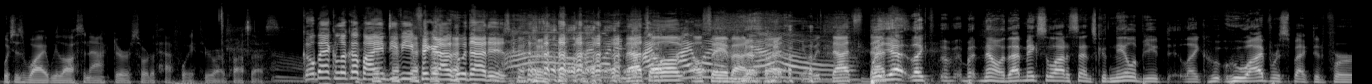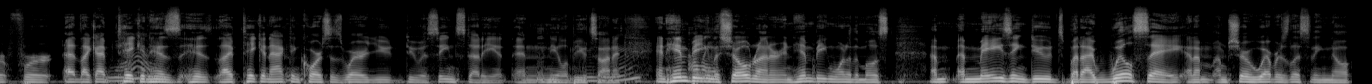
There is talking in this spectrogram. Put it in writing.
which is why we lost an actor sort of halfway through our process. Oh. Go back, and look up IMDb, and figure out who that is. Oh, I That's I- all I I'll, I'll say wanna about it. But that's, that's But yeah, like, but no, that makes a lot of sense because Neil LaBute, like, who, who I've respected for for like I've taken his his I've taken acting courses where you do a scene study and, and Neil LaBute's on Mm-hmm. it, and him being the showrunner and him being one of the most um, amazing dudes. But I will say, and I'm I'm sure whoever's listening know.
